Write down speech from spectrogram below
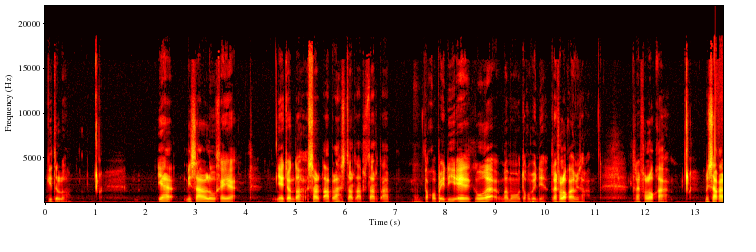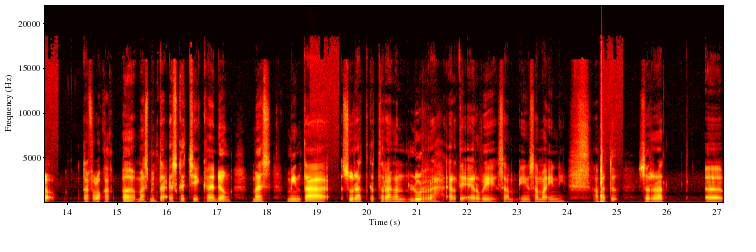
gitu loh. Ya misal lo kayak ya contoh startup lah startup startup Tokopedia eh gue gak, gak mau Tokopedia Traveloka misalkan. Traveloka. Misalkan Traveloka uh, Mas minta SKCK dong. Mas minta surat keterangan lurah RT RW ini, sama ini. Apa tuh? Surat uh,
